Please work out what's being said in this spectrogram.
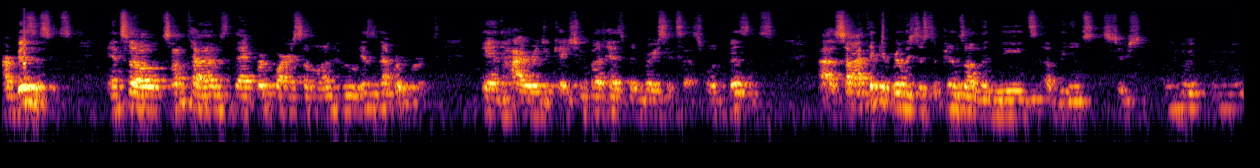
are businesses. And so sometimes that requires someone who has never worked in higher education, but has been very successful in business. Uh, so I think it really just depends on the needs of the institution. Mm-hmm, mm-hmm.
